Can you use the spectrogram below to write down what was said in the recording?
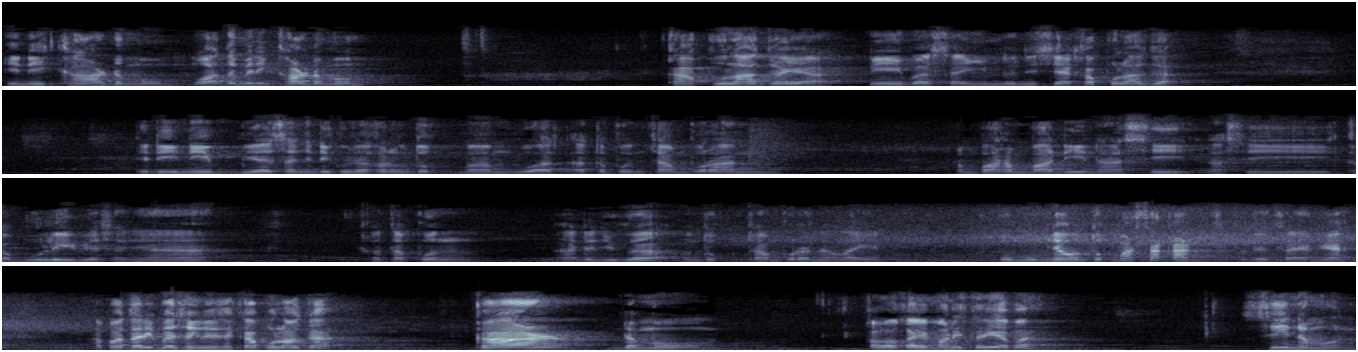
ini cardamom. What the meaning cardamom? Kapulaga ya. Nih bahasa Indonesia kapulaga. Jadi ini biasanya digunakan untuk membuat ataupun campuran rempah-rempah di nasi, nasi kabuli biasanya, ataupun ada juga untuk campuran yang lain. Umumnya untuk masakan seperti itu sayang ya. Apa tadi bahasa Inggrisnya kapulaga? Cardamom. Kalau kayu manis tadi apa? Cinnamon.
